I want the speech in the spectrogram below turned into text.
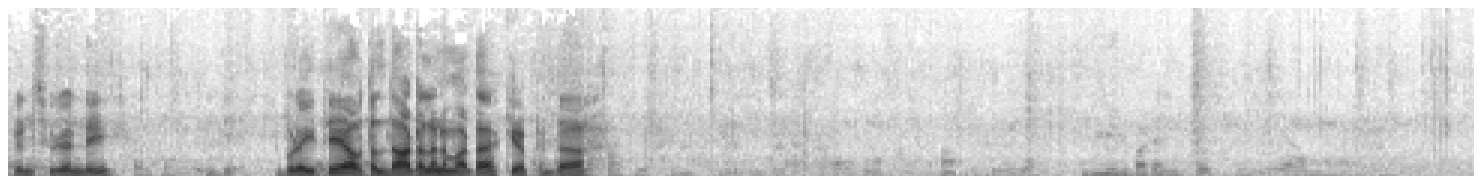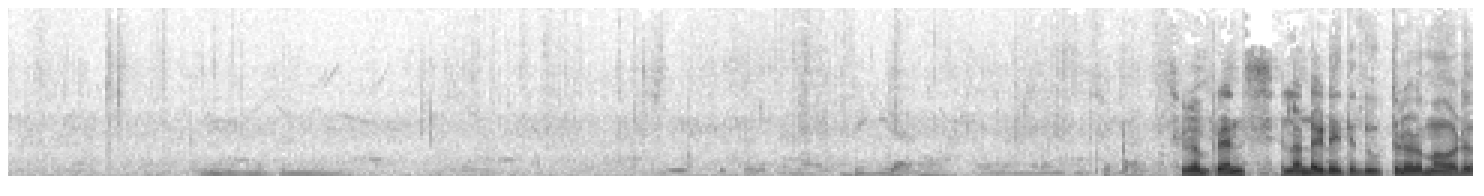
ఫ్రెండ్స్ చూడండి ఇప్పుడైతే అవతల దాటాలన్నమాట ఇక్కడ పెద్ద చూడండి ఫ్రెండ్స్ ఇలాంటి అయితే దూకుతున్నాడు మావాడు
